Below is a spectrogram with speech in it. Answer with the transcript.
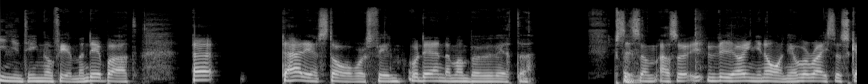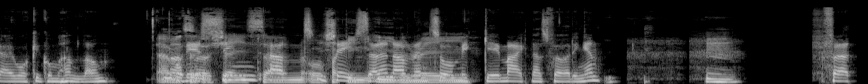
ingenting om filmen. Det är bara att eh, det här är en Star Wars-film och det är det enda man behöver veta. Precis som, alltså vi har ingen aning om vad Rise of Skywalker kommer handla om. Men Och det är alltså, synd att kejsaren använt så mycket i marknadsföringen. Mm. För att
